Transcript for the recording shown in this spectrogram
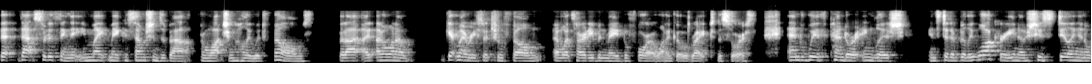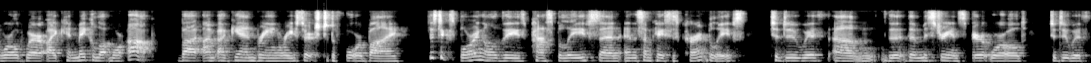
that that sort of thing that you might make assumptions about from watching Hollywood films. But I I don't want to get my research from film and what's already been made before. I want to go right to the source. And with Pandora English, instead of Billie Walker, you know, she's dealing in a world where I can make a lot more up, but I'm again bringing research to the fore by just exploring all of these past beliefs and, and in some cases, current beliefs to do with um, the, the mystery and spirit world, to do with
